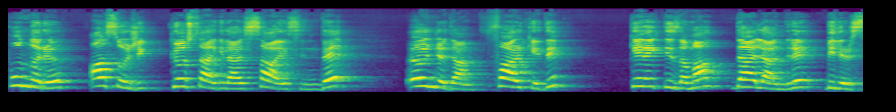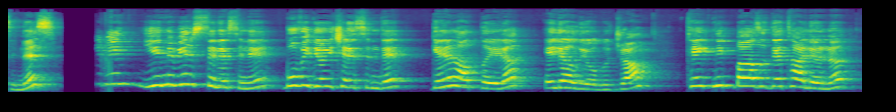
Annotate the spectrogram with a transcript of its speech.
Bunları astrolojik göstergeler sayesinde önceden fark edip gerektiği zaman değerlendirebilirsiniz. 2021 senesini bu video içerisinde genel hatlarıyla ele alıyor olacağım. Teknik bazı detaylarını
